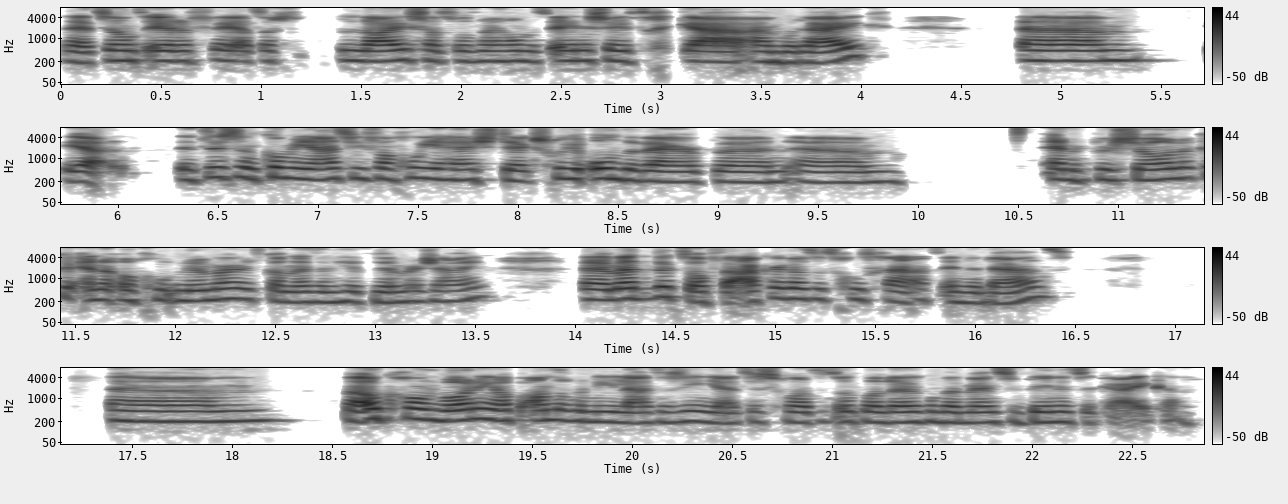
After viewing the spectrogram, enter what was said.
nou, 241 likes had, volgens mij 171k aan bereik. Um, ja, het is een combinatie van goede hashtags, goede onderwerpen um, en het persoonlijke en een goed nummer. Het kan net een hitnummer zijn. Uh, maar het lukt wel vaker dat het goed gaat, inderdaad. Um, maar ook gewoon woningen op andere manier laten zien. Ja, het is altijd ook wel leuk om bij mensen binnen te kijken.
